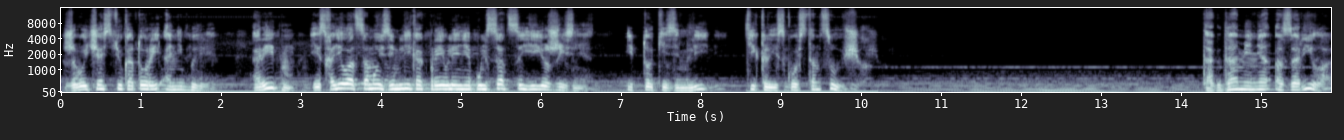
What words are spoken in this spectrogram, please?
живой частью которой они были. Ритм исходил от самой Земли как проявление пульсации ее жизни, и токи Земли текли сквозь танцующих. «Тогда меня озарило»,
